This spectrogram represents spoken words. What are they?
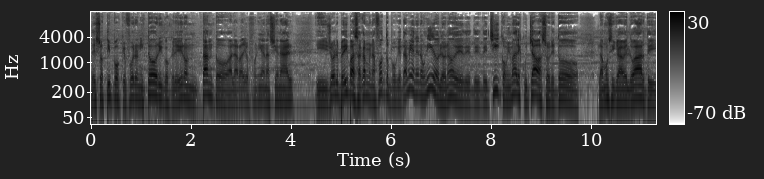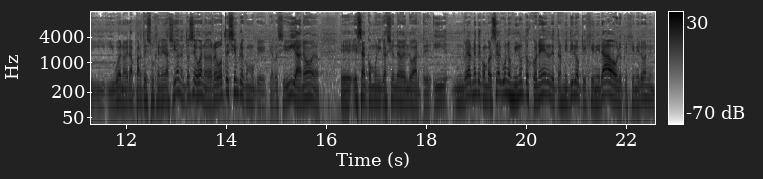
de esos tipos que fueron históricos, que le dieron tanto a la radiofonía nacional. Y yo le pedí para sacarme una foto porque también era un ídolo, ¿no? De- de- de chico, mi madre escuchaba sobre todo la música de Abel Duarte y, y- y, bueno, era parte de su generación. Entonces, bueno, de rebote siempre como que, que recibía, ¿no? Eh, esa comunicación de Abel Duarte. Y realmente conversé algunos minutos con él, le transmití lo que generaba o lo que generó en,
